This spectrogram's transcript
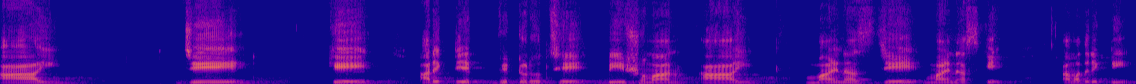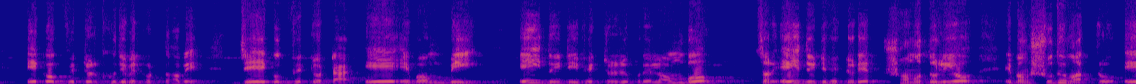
আই, জে, কে, আরেকটি ভেক্টর হচ্ছে বি সমান I minus J minus K. আমাদের একটি একক ভেক্টর খুঁজে বের করতে হবে। যে একক ভেক্টরটা এ এবং বি এই দুইটি ভেক্টরের উপরে লম্ব সরি এই দুইটি ভেক্টরের সমতলীয় এবং শুধুমাত্র এ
